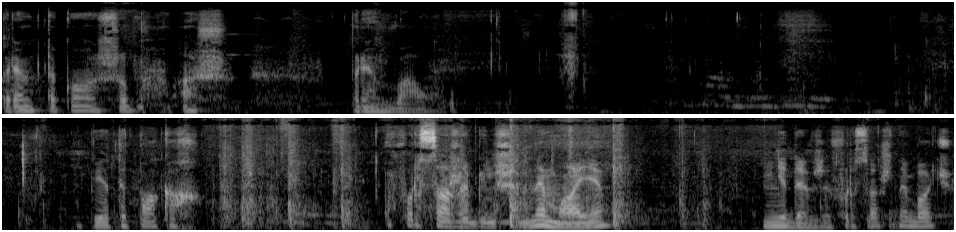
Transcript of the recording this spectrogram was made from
Прям такого, щоб аж прям вау. У п'ятипаках форсажа більше немає. Ніде вже форсаж не бачу.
